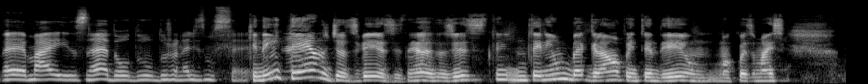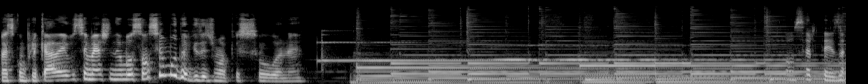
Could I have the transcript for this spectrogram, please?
é, mais né, do, do, do, jornalismo sério. Que nem entende às vezes, né? Às vezes tem, não tem nenhum background para entender uma coisa mais, mais complicada. Aí você mexe na emoção, você muda a vida de uma pessoa, né? Com certeza.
